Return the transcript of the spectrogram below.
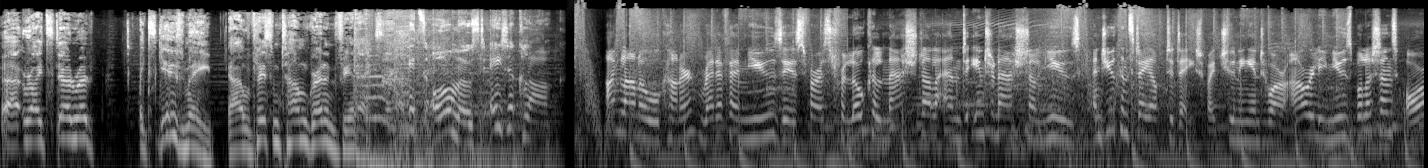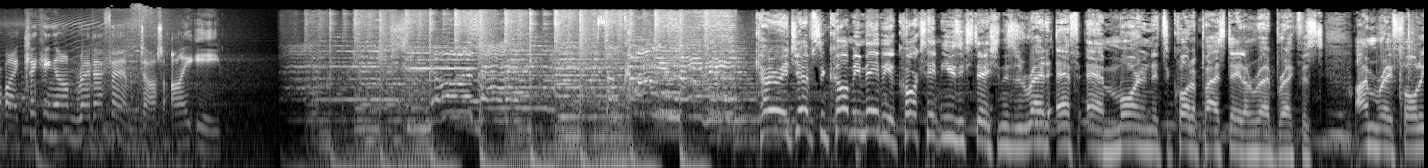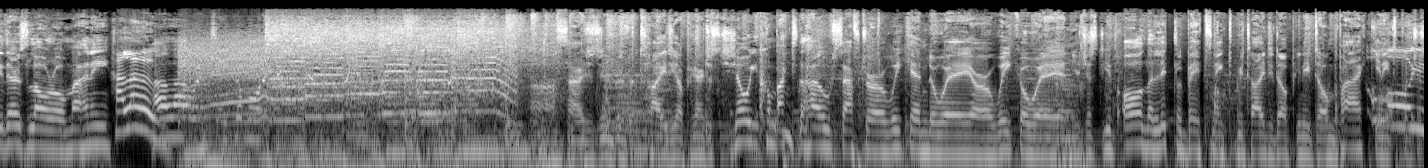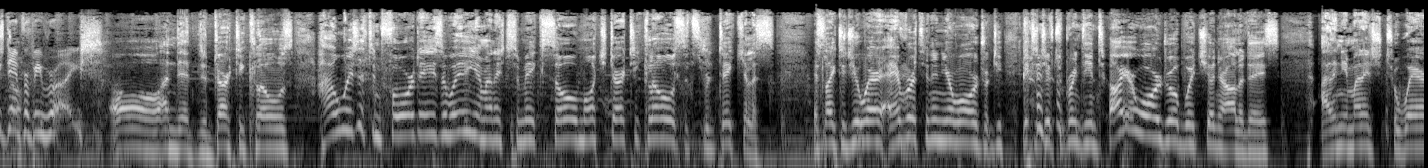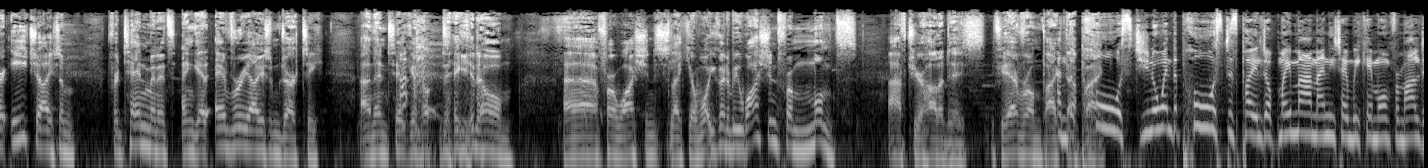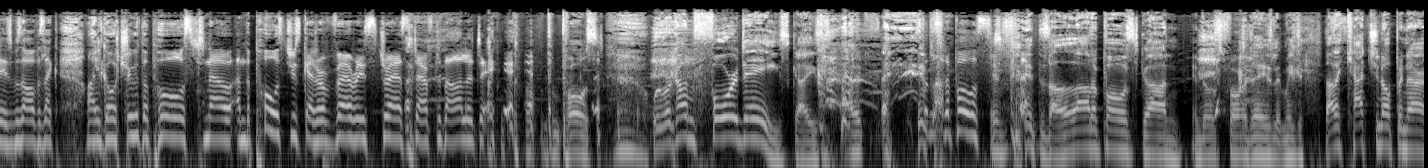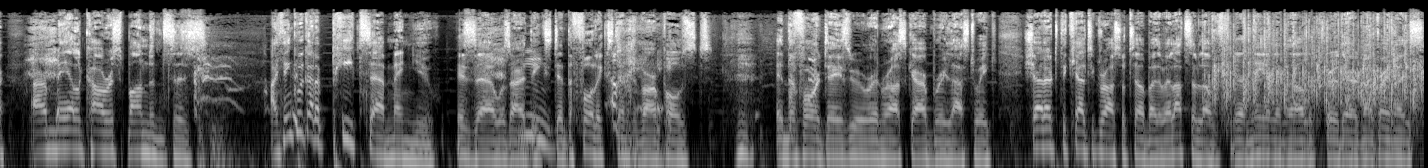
Uh, right, Stanford. Excuse me. Uh, we'll play some Tom Grennan for you next. It's almost 8 o'clock. I'm Lana O'Connor. Red FM News is first for local, national, and international news, and you can stay up to date by tuning into our hourly news bulletins or by clicking on redfm.ie. Carly Rae Jepsen, call me maybe a Cork's hit music station. This is Red FM morning. It's a quarter past eight on Red Breakfast. I'm Ray Foley. There's Laura O'Mahony. Hello. Hello, Auntie. Good morning. Sorry, just doing a bit of a tidy up here. Just you know, you come back to the house after a weekend away or a week away, and you just you've all the little bits need to be tidied up. You need to unpack. You need to Oh, put you'd never be right. Oh, and the, the dirty clothes. How is it in four days away you managed to make so much dirty clothes? It's ridiculous. It's like, did you wear everything in your wardrobe? Did you, did you have to bring the entire wardrobe with you on your holidays? And then you managed to wear each item for 10 minutes and get every item dirty and then take it, take it home uh, for washing. It's like you're, you're going to be washing for months after your holidays if you ever unpack And the that bag. post, you know, when the post is piled up, my mum, anytime we came home from holidays, was always like, I'll go through the post now. And the post just get her very stressed after the holiday. the post. We were gone four days, guys. a lot of post. There's a lot of post gone in those four days. Let me. A lot of catching up in our our mail correspondences. I think we got a pizza menu. Is uh, was our the Mm. extent, the full extent of our post in the four days we were in Rosscarbery last week. Shout out to the Celtic Ross Hotel, by the way. Lots of love. Yeah, Neil and all the crew there. No, very nice.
